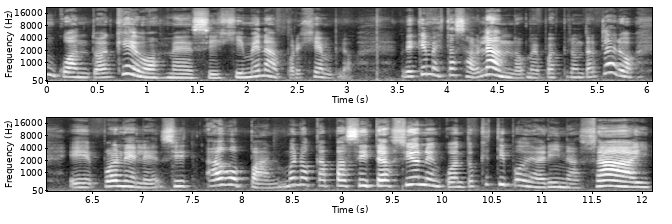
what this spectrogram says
en cuanto a qué vos me decís, Jimena, por ejemplo. ¿De qué me estás hablando? Me puedes preguntar. Claro, eh, ponele, si hago pan, bueno, capacitación en cuanto a qué tipo de harinas hay,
